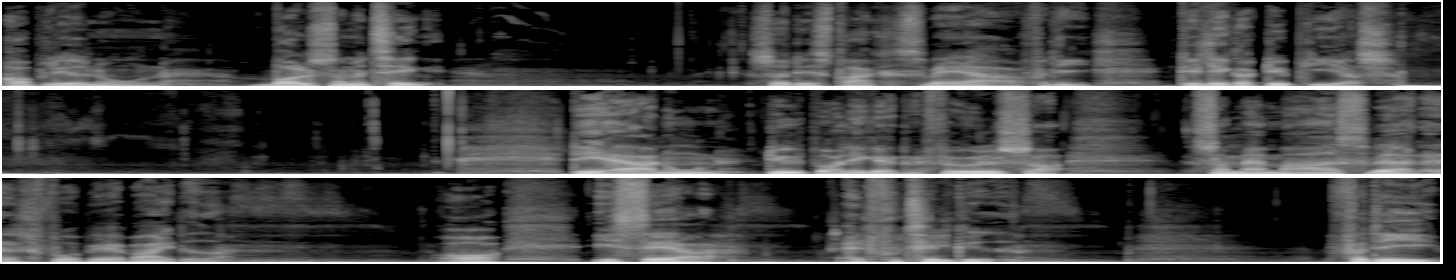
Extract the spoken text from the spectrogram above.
oplevet nogle voldsomme ting, så er det straks sværere, fordi det ligger dybt i os. Det er nogle dybere liggende følelser, som er meget svært at få bearbejdet, og især at få tilgivet. Fordi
